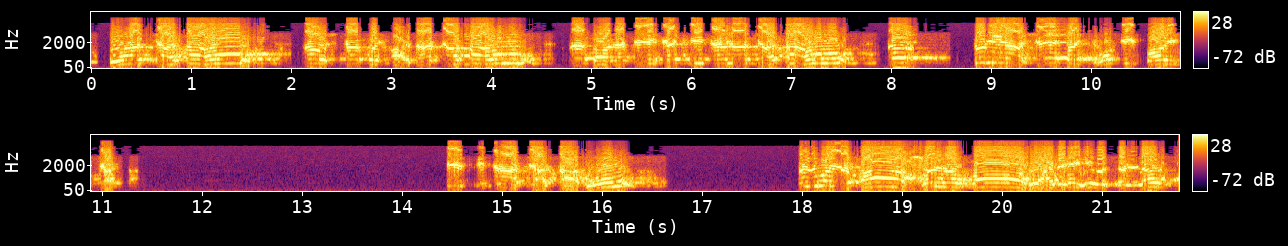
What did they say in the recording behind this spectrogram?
حکومت چاہتا ہوں نہ اس کا کوئی عہدہ چاہتا ہوں نہ دولت اکٹھی کرنا چاہتا ہوں نہ دنیا سے کوئی جھوٹی کوئی چاہتا صرف اتنا چاہتا ہوں پاک صلی اللہ علیہ وسلم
